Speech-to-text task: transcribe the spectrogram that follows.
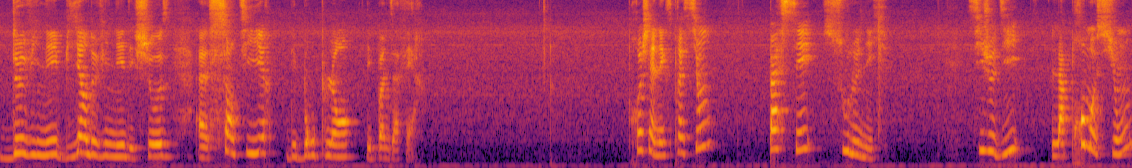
deviner, bien deviner des choses, euh, sentir des bons plans, des bonnes affaires. Prochaine expression, passer sous le nez. Si je dis la promotion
